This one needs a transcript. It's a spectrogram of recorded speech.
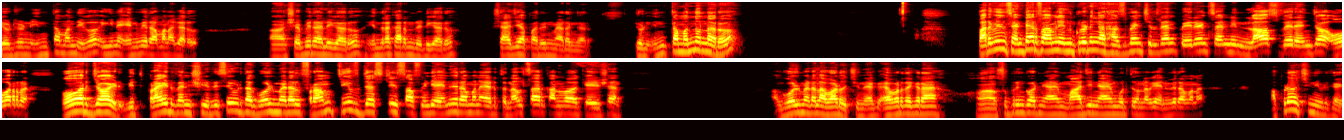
చూడండి ఇంతమంది ఇగో ఈయన ఎన్వి రమణ గారు షబీర్ అలీ గారు ఇంద్రకరణ్ రెడ్డి గారు షాజియా పర్వీన్ మేడం గారు. చూడండి ఇంతమంది ఉన్నారు. Parveen's entire family including her husband children parents and in laws were enjoy over overjoyed with pride when she received the gold medal from Chief Justice of India N V Ramana at NALSAR convocation gold medal award వచ్చింది. ఎవరి దగ్గర? సుప్రీంకోర్టు న్యాయ మాజీ న్యాయమూర్తి ఉన్నారు ఎన్వి రమణ అప్పుడే వచ్చింది ఇవిడికి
